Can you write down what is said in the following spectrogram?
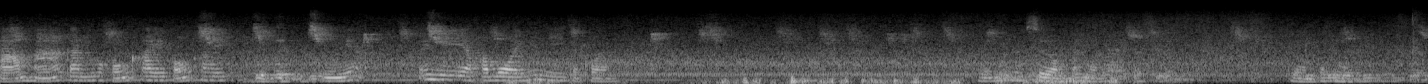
ถามหากันว่าของใครของใครอย่างเงี้ยไม่มีอะขโมยไม่มีแต่ก่อนเดี๋ยวนี้มันเสื่อมไปหมดแล้วก็เสื่อมเสื่อมไปหมดเสื่อม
